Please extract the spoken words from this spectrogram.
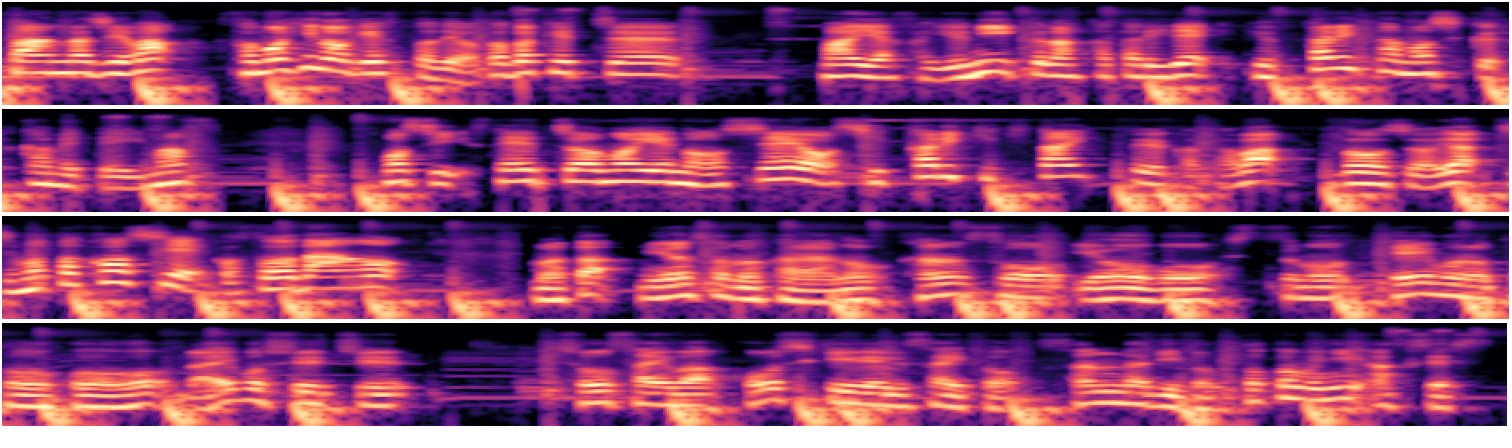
スタンラジはその日のゲストでお届け中毎朝ユニークな語りでゆったり楽しく深めていますもし成長の家の教えをしっかり聞きたいという方は道場や地元講師へご相談をまた皆様からの感想、要望、質問、テーマの投稿を大募集中。詳細は公式ウェブサイトサンラディ .com にアクセス。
